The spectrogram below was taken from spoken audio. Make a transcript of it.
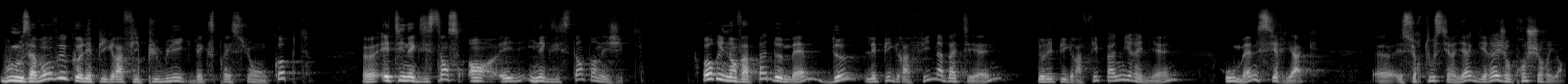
Nous avons vu que l'épigraphie publique d'expression copte est inexistante en Égypte. Or, il n'en va pas de même de l'épigraphie nabatéenne, de l'épigraphie palmyrénienne, ou même syriaque, et surtout syriaque, dirais-je, au Proche-Orient.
